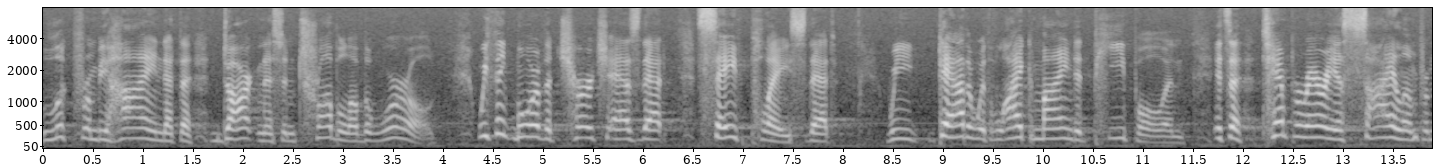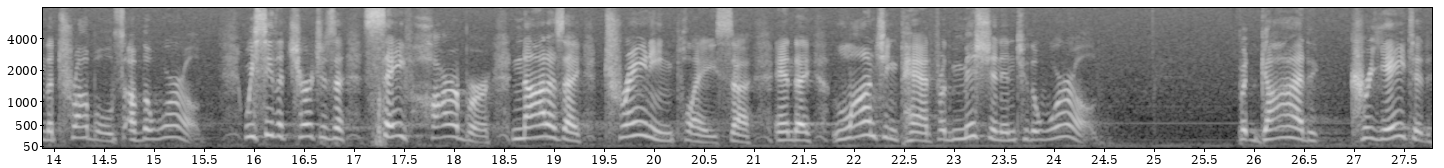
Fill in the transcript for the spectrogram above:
look from behind at the darkness and trouble of the world. We think more of the church as that safe place that we gather with like minded people, and it's a temporary asylum from the troubles of the world. We see the church as a safe harbor, not as a training place uh, and a launching pad for the mission into the world. But God created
